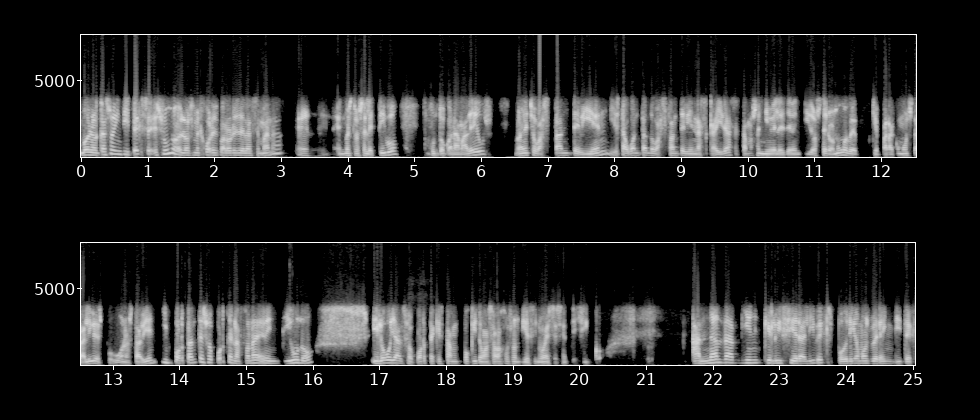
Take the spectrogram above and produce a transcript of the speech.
Bueno, el caso de Inditex es uno de los mejores valores de la semana en, nuestro selectivo, junto con Amadeus. Lo han hecho bastante bien y está aguantando bastante bien las caídas. Estamos en niveles de 22.09, que para cómo está el IBEX, pues bueno, está bien. Importante soporte en la zona de 21 y luego ya el soporte que está un poquito más abajo son 19.65. A nada bien que lo hiciera el IBEX, podríamos ver a Inditex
